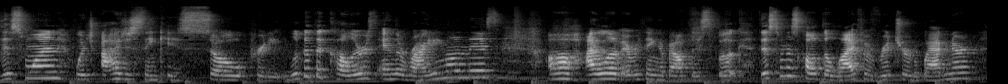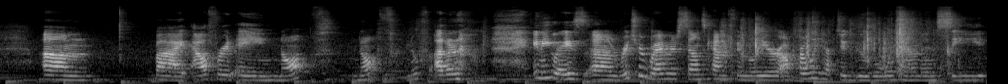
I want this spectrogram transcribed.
this one, which I just think is so pretty. Look at the colors and the writing on this. Oh, I love everything about this book. This one is called The Life of Richard Wagner um, by Alfred A. Knopf. Knopf? Knopf? I don't know. Anyways, um, Richard Wagner sounds kind of familiar. I'll probably have to Google him and see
